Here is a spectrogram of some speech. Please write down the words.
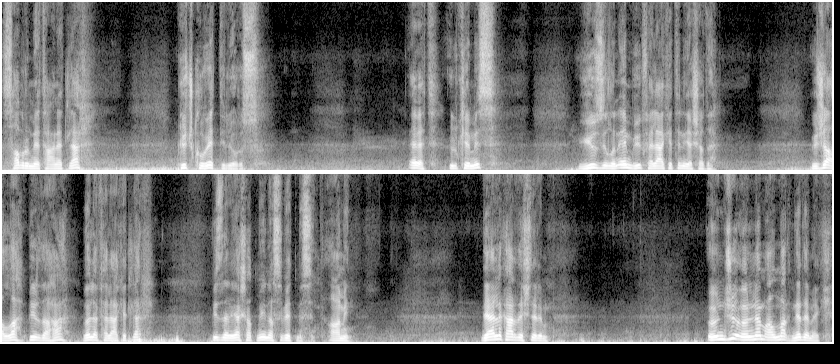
sabır metanetler, güç kuvvet diliyoruz. Evet, ülkemiz 100 yılın en büyük felaketini yaşadı. Yüce Allah bir daha böyle felaketler bizlere yaşatmayı nasip etmesin. Amin. Değerli kardeşlerim, öncü önlem almak ne demek?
